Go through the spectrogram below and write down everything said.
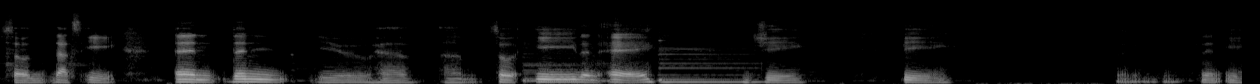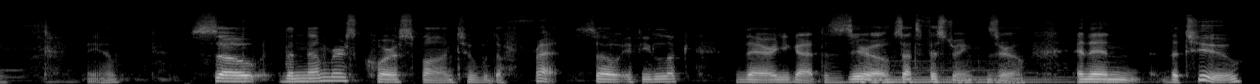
So that's E. And then you have, um, so E, then A, G, B, and then E. Anyhow. So the numbers correspond to the fret. So if you look there, you got the zero, so that's fifth string, zero. And then the two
